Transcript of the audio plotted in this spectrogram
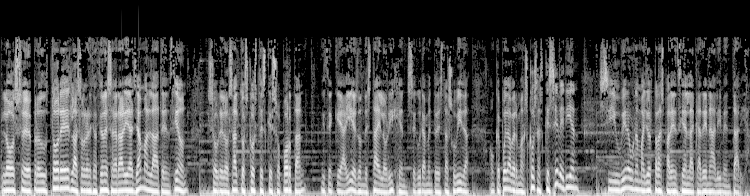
Los eh, productores, las organizaciones agrarias llaman la atención sobre los altos costes que soportan. Dicen que ahí es donde está el origen seguramente de esta subida, aunque puede haber más cosas que se verían si hubiera una mayor transparencia en la cadena alimentaria.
